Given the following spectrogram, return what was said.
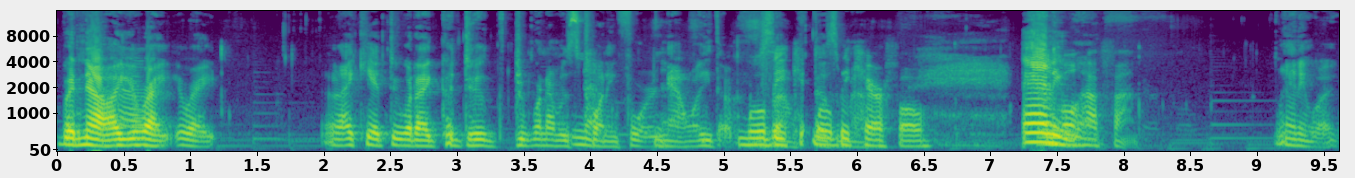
but no, you're right. You're right. And I can't do what I could do, do when I was No, 24 now either. we'll so be we'll be matter. careful Anyway, and we'll have fun. anyway.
